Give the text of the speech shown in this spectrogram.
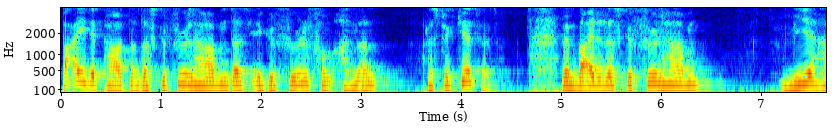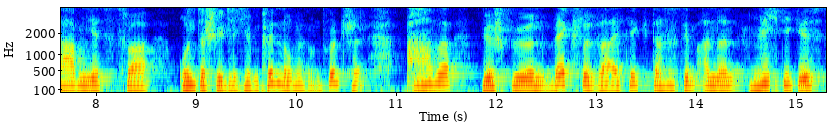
beide Partner das Gefühl haben, dass ihr Gefühl vom anderen respektiert wird. Wenn beide das Gefühl haben, wir haben jetzt zwar unterschiedliche Empfindungen und Wünsche, aber wir spüren wechselseitig, dass es dem anderen wichtig ist,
